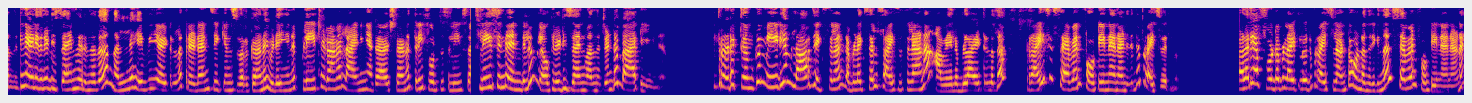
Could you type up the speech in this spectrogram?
വന്നിട്ട് പിന്നെയാണ് ഇതിന്റെ ഡിസൈൻ വരുന്നത് നല്ല ഹെവി ആയിട്ടുള്ള ത്രെഡ് ആൻഡ് സീക്വൻസ് വർക്കാണ് ഇവിടെ ഇങ്ങനെ പ്ലീറ്റഡ് ആണ് ലൈനിങ് അറ്റാച്ച്ഡ് ആണ്. ത്രീ ഫോർത്ത് സ്ലീവ്സ് സ്ലീവ്സിന്റെ എൻഡിലും യോക്കിലെ ഡിസൈൻ വന്നിട്ടുണ്ട്. ബാക്കിൽ ഇങ്ങനെയാണ് ഈ പ്രൊഡക്റ്റ് നമുക്ക് medium large XL and double XL സൈസസിലാണ് അവൈലബിൾ ആയിട്ടുള്ളത്. പ്രൈസ് സെവൻ ഫോർട്ടി നയൻ ആണ് ഇതിന്റെ പ്രൈസ് വരുന്നത്. വളരെ അഫോർഡബിൾ ആയിട്ടുള്ള ഒരു പ്രൈസിലാണ് കേട്ടോ കൊണ്ടുവന്നിരിക്കുന്നത്. സെവൻ ഫോർട്ടി നയൻ ആണ്.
